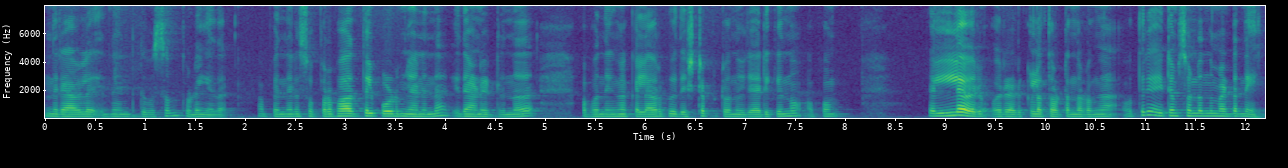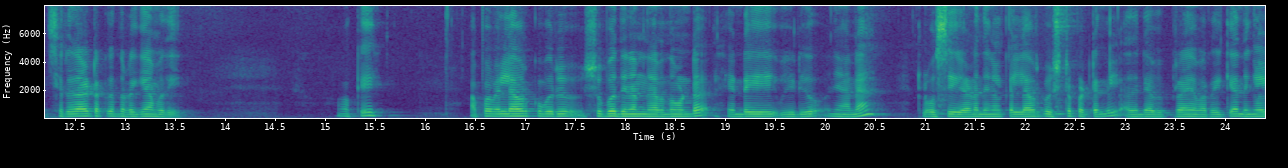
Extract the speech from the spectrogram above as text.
ഇന്ന് രാവിലെ ഇന്ന് എന്റെ ദിവസം തുടങ്ങിയത്. അപ്പോൾ ഇന്നലെ സുപ്രഭാതത്തിൽ പോലും ഞാനിന്ന് ഇതാണ് ഇട്ടിരുന്നത്. അപ്പോൾ നിങ്ങൾക്കെല്ലാവർക്കും ഇത് ഇഷ്ടപ്പെട്ടു എന്ന് വിചാരിക്കുന്നു. അപ്പം എല്ലാവരും ഒരു അടുക്കള അടുക്കളത്തോട്ടം തുടങ്ങുക. ഒത്തിരി ഐറ്റംസ് ഉണ്ടൊന്നും വേണ്ടെന്നേ. ചെറുതായിട്ടൊക്കെ തുടങ്ങിയാൽ മതി. ഓക്കെ അപ്പം എല്ലാവർക്കും ഒരു ശുഭദിനം നേർന്നുകൊണ്ട് എന്റെ ഈ വീഡിയോ ഞാൻ ക്ലോസ് ചെയ്യുകയാണ്. നിങ്ങൾക്ക് എല്ലാവർക്കും ഇഷ്ടപ്പെട്ടെങ്കിൽ അതിന്റെ അഭിപ്രായം അറിയിക്കുക. നിങ്ങൾ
